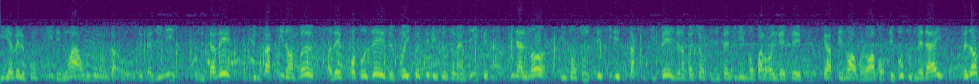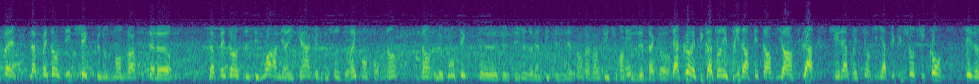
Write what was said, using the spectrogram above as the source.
il y avait le conflit des Noirs aux, aux- aux États-Unis. Vous savez qu'une partie d'entre eux avait proposé de boycotter les Jeux Olympiques. Finalement, ils ont tous décidé de participer. J'ai l'impression que les États-Unis ne vont pas le regretter, car ces Noirs vont leur apporter beaucoup de médailles. Mais enfin, la présence des Tchèques que nous venons de voir tout à l'heure, la présence de ces Noirs américains a quelque chose de réconfortant dans le contexte euh, de ces Jeux Olympiques de 1968. Je pense que vous êtes d'accord. D'accord, et puis quand on est pris dans cette ambiance-là, j'ai l'impression qu'il n'y a plus qu'une chose qui compte, c'est le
